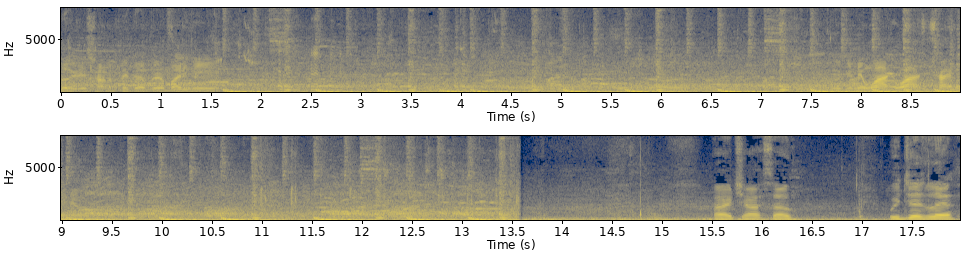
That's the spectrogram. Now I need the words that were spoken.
Look, it's trying to pick up everybody's head. Look, and then why why is tracking him? All right, y'all. So we just left.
